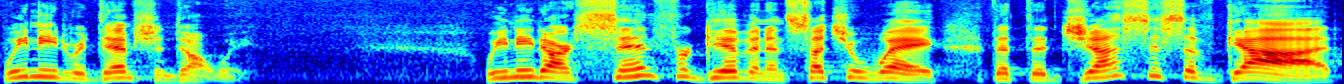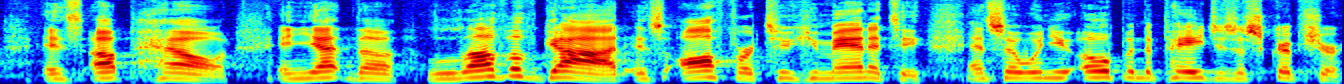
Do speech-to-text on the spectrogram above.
We need redemption, don't we? We need our sin forgiven in such a way that the justice of God is upheld, and yet the love of God is offered to humanity. And so when you open the pages of Scripture,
